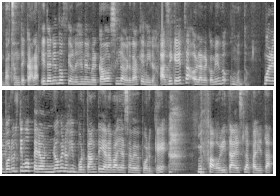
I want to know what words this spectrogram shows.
bastante cara. Y teniendo opciones en el mercado así, la verdad que mira. Así que esta os la recomiendo un montón. Bueno, y por último, pero no menos importante, y ahora vaya a saber por qué, mi favorita es la paleta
